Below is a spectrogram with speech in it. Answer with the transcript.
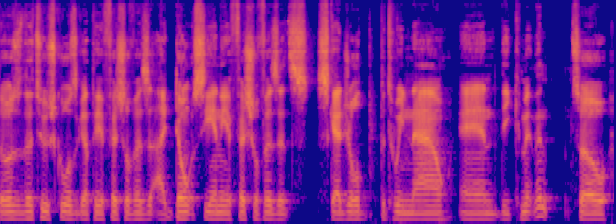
those are the two schools that got the official visit. I don't see any official visits scheduled between now and the commitment. So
